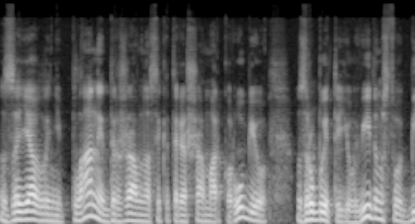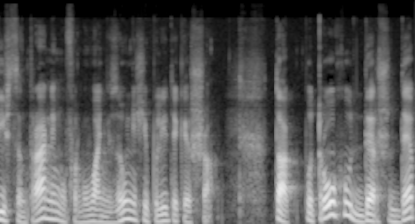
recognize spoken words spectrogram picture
заявлені плани державного секретаря США Марко Рубіо зробити його відомство більш центральним у формуванні зовнішньої політики США. Так, потроху Держдеп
